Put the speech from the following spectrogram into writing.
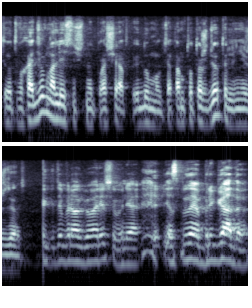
Ты вот выходил на лестничную площадку и думал, тебя там кто-то ждет или не ждет? Ты прям говоришь, у меня, я вспоминаю бригаду.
